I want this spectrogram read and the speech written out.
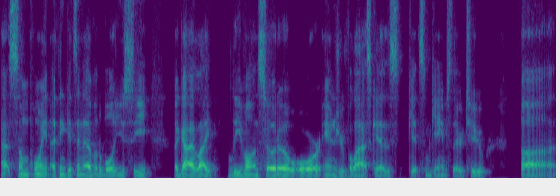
at some point, I think it's inevitable you see a guy like Livan Soto or Andrew Velazquez get some games there too uh,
